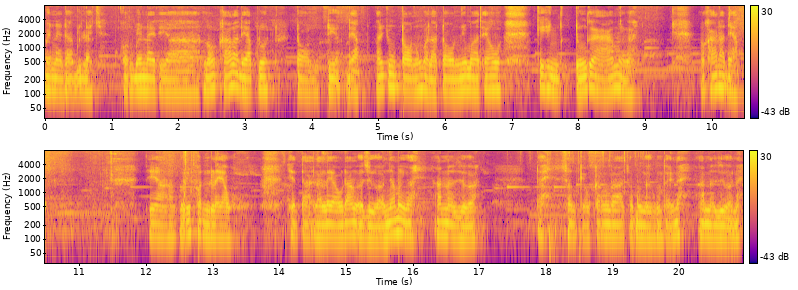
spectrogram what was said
Bên này đã bị lệch. Còn bên này thì à, nó khá là đẹp luôn tròn trịa đẹp. Nói chung tròn không phải là tròn nhưng mà theo cái hình trứng gà mọi người nó khá là đẹp. Thì à, với phần lèo hiện tại là lèo đang ở giữa nhá mọi người ăn ở giữa. Đây sơn kéo căng ra cho mọi người cùng thấy này ăn ở giữa này.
